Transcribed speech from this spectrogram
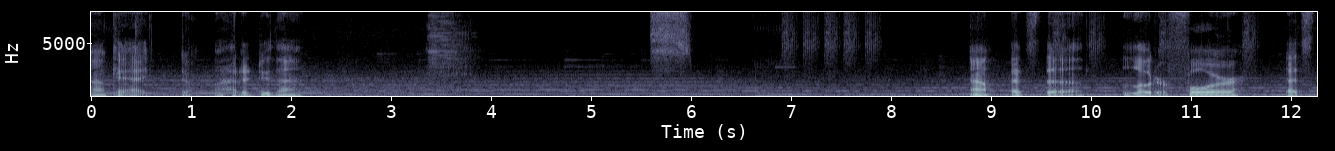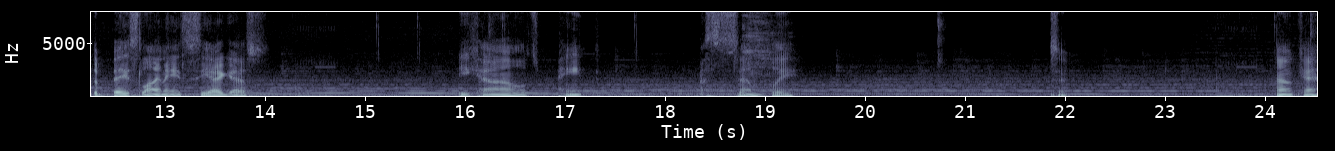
Okay, know how to do that. Oh, that's the loader 4. That's the baseline AC, I guess. Decals, paint, assembly. Okay.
